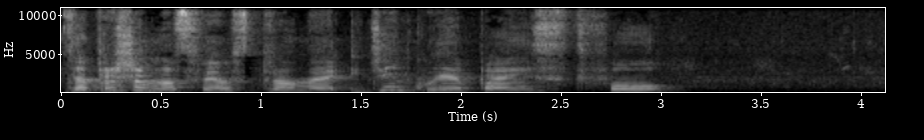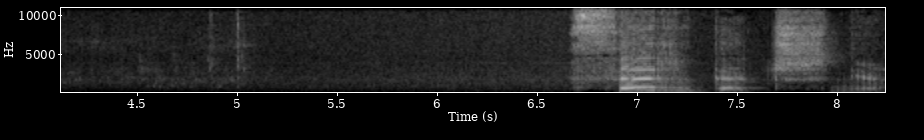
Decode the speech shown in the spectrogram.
Zapraszam na swoją stronę i dziękuję Państwu serdecznie.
